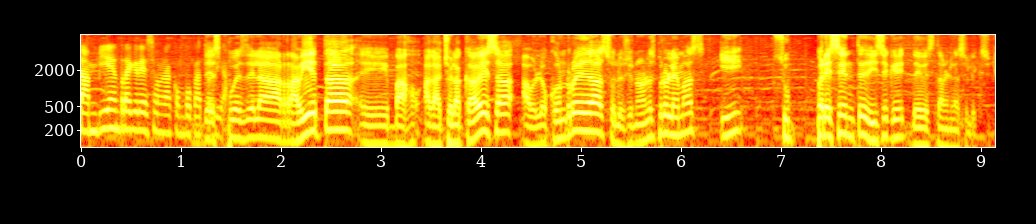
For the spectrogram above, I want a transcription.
También regresa a una convocatoria. Después de la rabieta, eh, bajo, agachó la cabeza, habló con Rueda, solucionaron los problemas y su presente dice que debe estar en la selección.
